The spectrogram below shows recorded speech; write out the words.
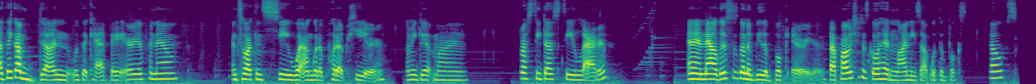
I think I'm done with the cafe area for now. Until I can see what I'm to put up here. Let me get my rusty dusty ladder. And then now this is to be the book area. I probably should just go ahead and line these up with the bookshelves.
